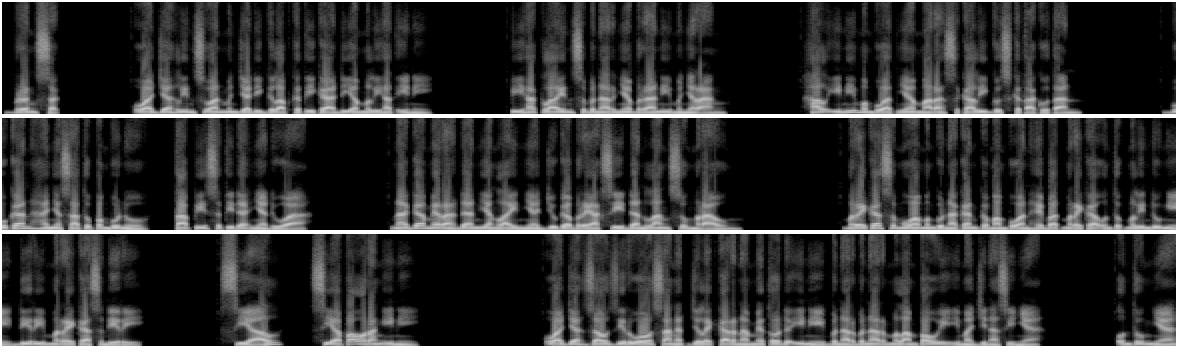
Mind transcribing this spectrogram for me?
Brengsek. Wajah Lin Xuan menjadi gelap ketika dia melihat ini. Pihak lain sebenarnya berani menyerang. Hal ini membuatnya marah sekaligus ketakutan. Bukan hanya satu pembunuh, tapi setidaknya dua. Naga merah dan yang lainnya juga bereaksi dan langsung meraung. Mereka semua menggunakan kemampuan hebat mereka untuk melindungi diri mereka sendiri. Sial, siapa orang ini? Wajah Zhao Ziruo sangat jelek karena metode ini benar-benar melampaui imajinasinya. Untungnya,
